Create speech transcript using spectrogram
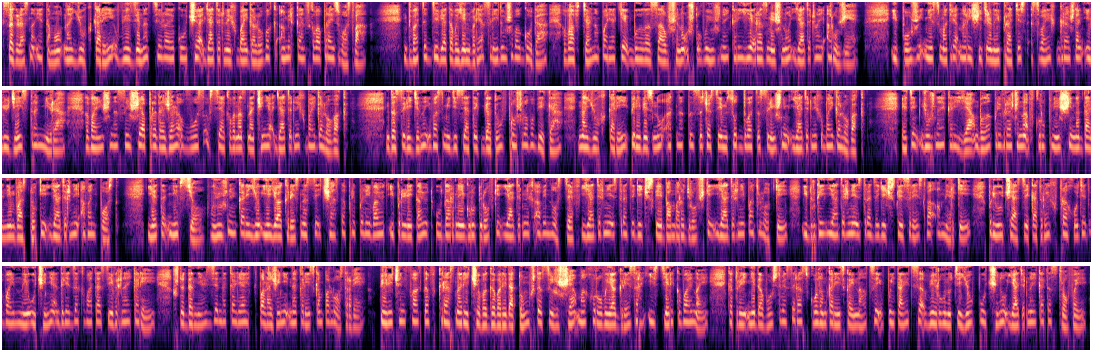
Согласно этому, на юг Кореи ввезена целая куча ядерных боеголовок американского производства. 29 января следующего года в официальном порядке было сообщено, что в Южной Корее размещено ядерное оружие. И позже, несмотря на решительный протест своих граждан и людей стран мира, военщина США продолжала ввоз всякого назначения ядерных боеголовок. До середины 80-х годов прошлого века на юг Кореи перевезено 1720 с лишним ядерных боеголовок. Этим Южная Корея была превращена в крупнейший на Дальнем Востоке ядерный аванпост. И это не все. В Южную Корею и ее окрестности часто приплывают и прилетают ударные группировки ядерных авианосцев, ядерные стратегические бомбардировщики, ядерные подлодки и другие ядерные стратегические средства Америки, при участии которых проходят военные учения для захвата Северной Кореи, что до нельзя накаляет положение на Корейском полуострове. Перечень фактов красноречиво говорит о том, что США – махровый агрессор и истерик войны, который, недовольствуясь расколом корейской нации, пытается вернуть ее пучину ядерной катастрофы.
